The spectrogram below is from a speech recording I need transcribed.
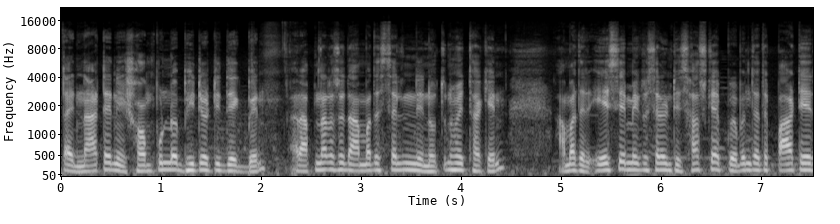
তাই না টেনে সম্পূর্ণ ভিডিওটি দেখবেন। আর আপনারা যদি আমাদের চ্যানেলে নতুন হয়ে থাকেন, আমাদের এস এম এগ্রো চ্যানেলটি সাবস্ক্রাইব করবেন, যাতে পার্টের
